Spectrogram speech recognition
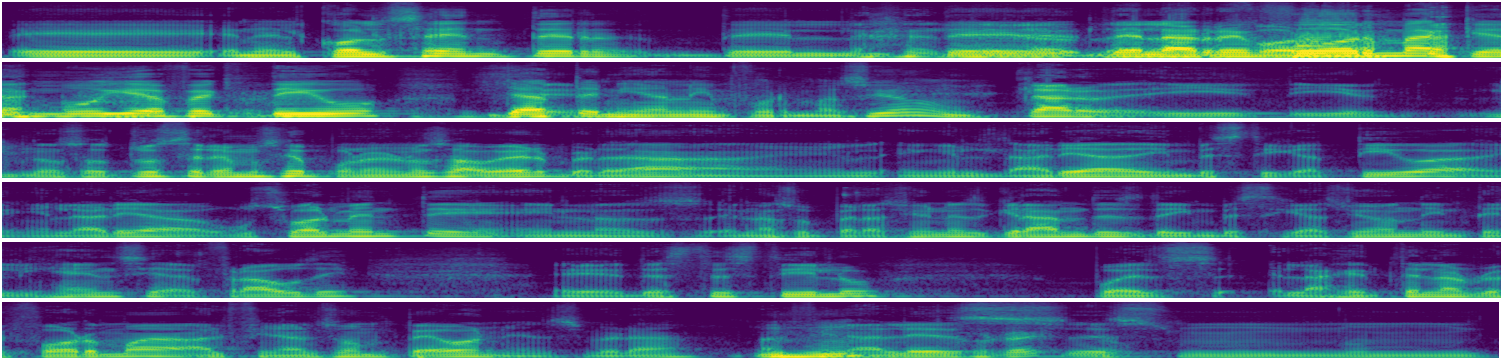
eh, en el call center de, la, reforma. que es muy efectivo, ya tenían la información. Claro, y, nosotros tenemos que ponernos a ver, ¿verdad? En, el área de investigativa, en el área, usualmente en las, en las operaciones grandes de investigación, de inteligencia, de fraude, eh, de este estilo, pues la gente en la reforma al final son peones, ¿verdad? Al final es, es un, un,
